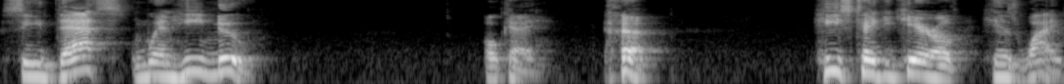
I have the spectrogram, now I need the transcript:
See, that's when he knew, okay, he's taking care of his wife.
